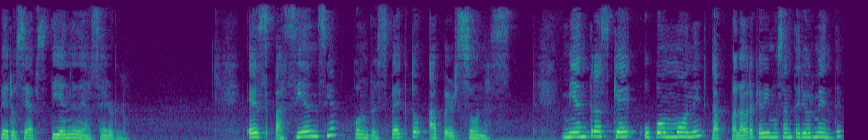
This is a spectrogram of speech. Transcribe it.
pero se abstiene de hacerlo. Es paciencia con respecto a personas. Mientras que upomone, la palabra que vimos anteriormente,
